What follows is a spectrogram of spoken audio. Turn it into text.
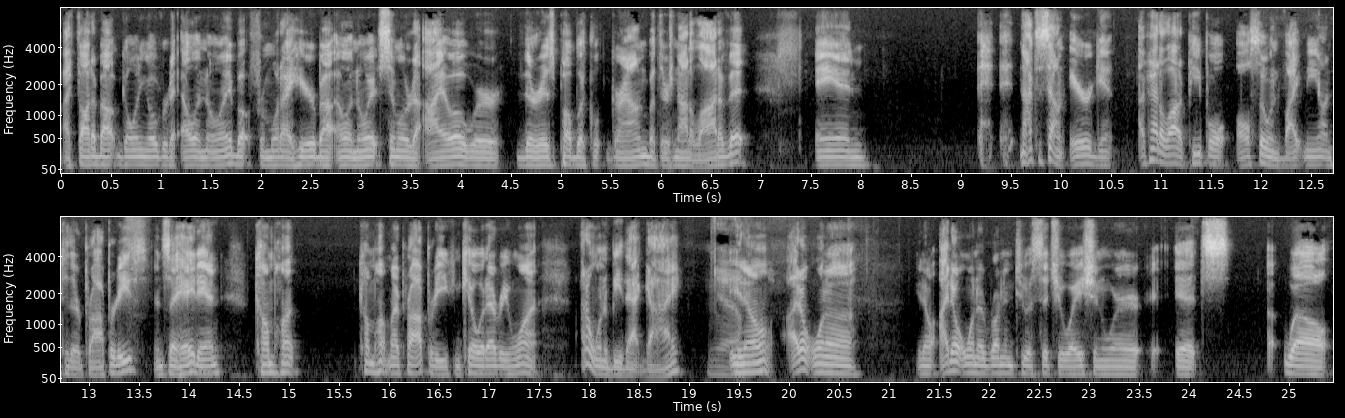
I thought about going over to Illinois, but from what I hear about Illinois, it's similar to Iowa where there is public ground, but there's not a lot of it. And not to sound arrogant, I've had a lot of people also invite me onto their properties and say, "Hey Dan, come hunt come hunt my property. You can kill whatever you want." I don't want to be that guy. Yeah. You know, I don't want to you know, I don't want to run into a situation where it's uh, well,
